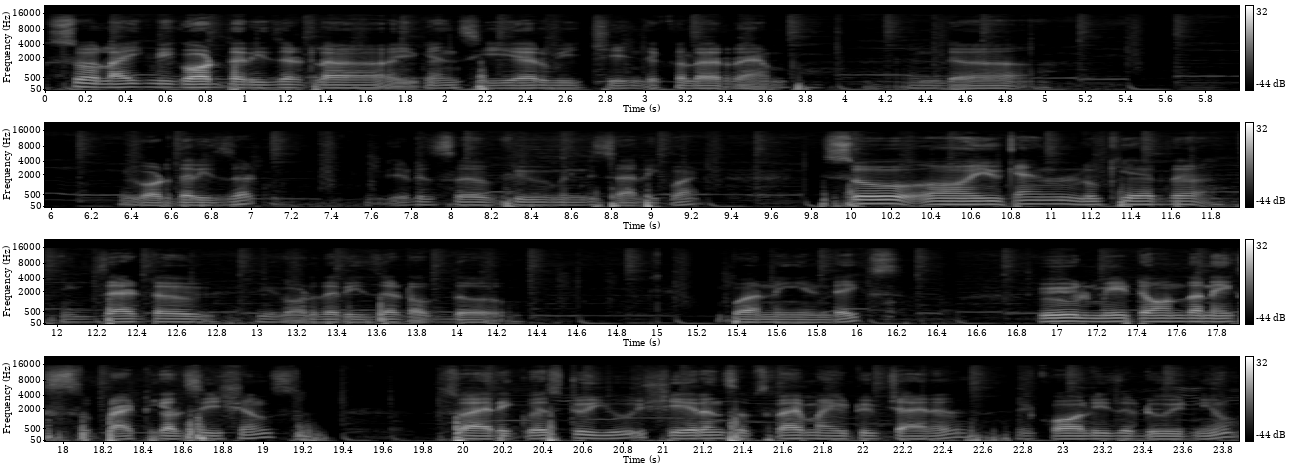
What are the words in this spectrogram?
So like we got the result uh, you can see here we change the color ramp and uh, we got the result it is a few minutes are required. So uh, you can look here the exact uh, we got the result of the burning index. We will meet on the next practical sessions. So i request to you share and subscribe my youtube channel. We call is a do it new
